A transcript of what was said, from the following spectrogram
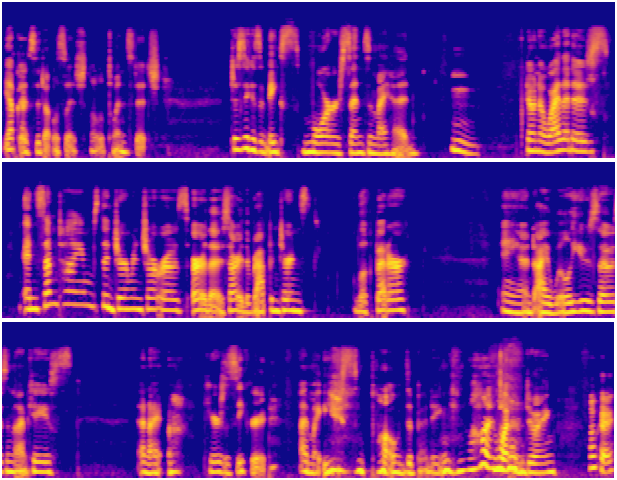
Yep, it's the double stitch, the little twin stitch. Just because it makes more sense in my head. Mm. Don't know why that is. And sometimes the German short rows, or the, sorry, the wrap and turns look better. And I will use those in that case. And I here's a secret. I might use both depending on what I'm doing. Okay.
